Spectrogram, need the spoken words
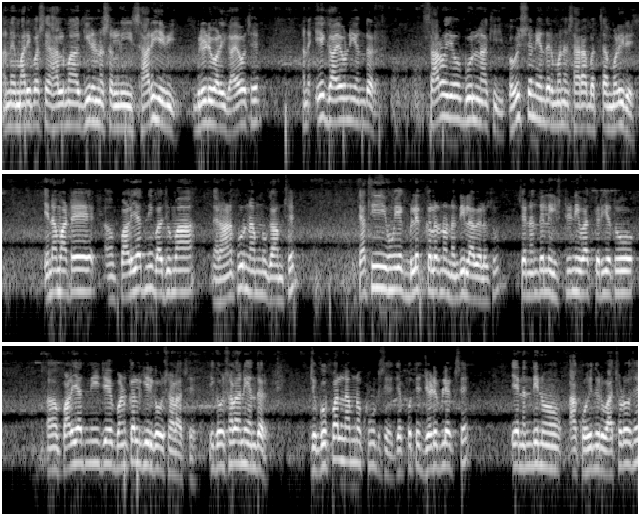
અને મારી પાસે હાલમાં ગીર નસલની સારી એવી બ્રીડવાળી ગાયો છે. અને એ ગાયોની અંદર સારો એવો ગુલ નાખી, ભવિષ્યની અંદર મને સારા બચ્ચા મળી રહે. એના માટે પાળિયાદની બાજુમાં રાણપુર નામનું ગામ છે. ત્યાંથી હું એક બ્લેક કલરનો નંદી લાવેલો છું. જે નંદીની હિસ્ટ્રીની વાત કરીએ તો પાળિયાદની જે બણકલ ગીર ગૌશાળા છે, એ ગૌશાળાની અંદર જે ગોપાલ નામનો ખૂંટ છે, જે પોતે જેડ બ્લેક છે, એ નંદીનો આ કોહિનૂર વાછડો છે.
